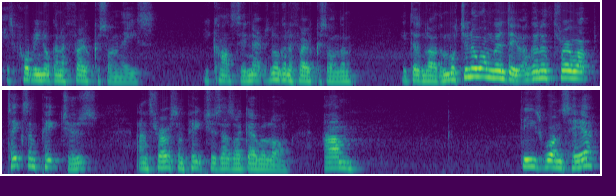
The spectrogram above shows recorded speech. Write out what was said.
It's probably not going to focus on these. You can't see, no, it's not going to focus on them. It doesn't like them. Well, do you know what I'm going to do? I'm going to throw up, take some pictures and throw up some pictures as I go along. Um, these ones here,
